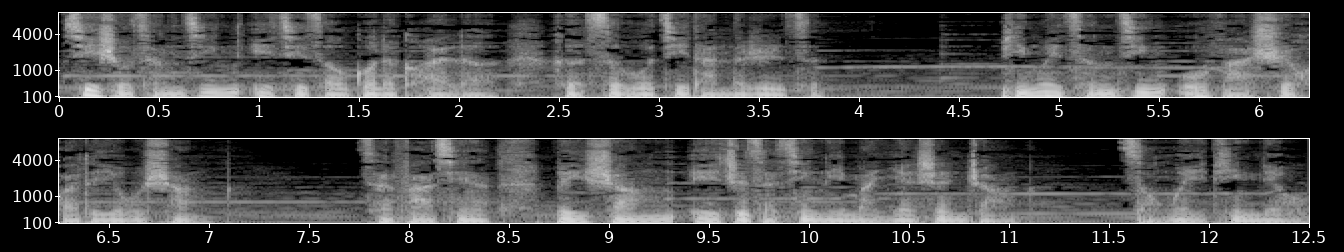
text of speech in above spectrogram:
细数曾经一起走过的快乐和肆无忌惮的日子，品味曾经无法释怀的忧伤，才发现悲伤一直在心里蔓延生长，从未停留，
